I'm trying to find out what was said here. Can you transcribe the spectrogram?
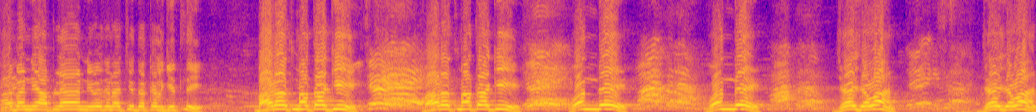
साहेबांनी आपल्या निवेदनाची दखल घेतली. भारत माता की भारत माता की वंदे वंदे. जय जवान जय जवान.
